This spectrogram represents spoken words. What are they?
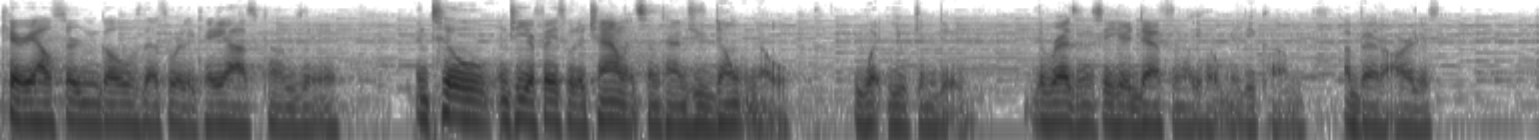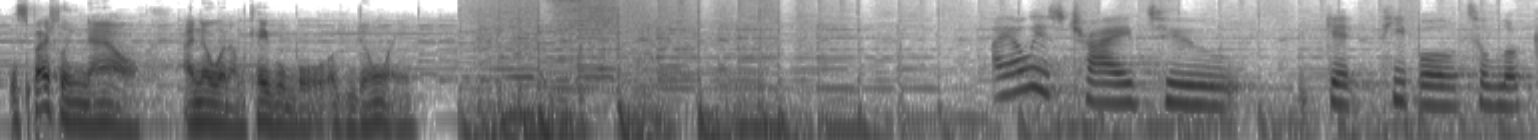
carry out certain goals, that's where the chaos comes in. Until, until you're faced with a challenge, sometimes you don't know what you can do. The residency here definitely helped me become a better artist. Especially now, I know what I'm capable of doing. I always try to get people to look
